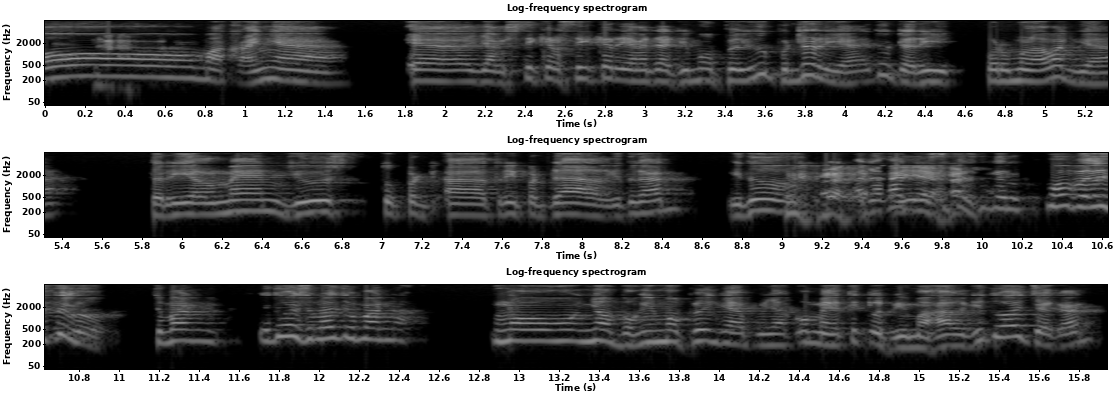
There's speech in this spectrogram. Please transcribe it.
Oh nah. makanya ya, yang stiker-stiker yang ada di mobil itu benar ya. Itu dari Formula One ya the real man use to uh, three pedal gitu kan? Itu ada kan yeah. mobil itu loh. Cuman itu sebenarnya cuman mau nyombongin mobilnya punya kometik lebih mahal gitu aja kan?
